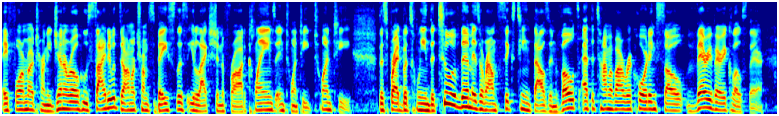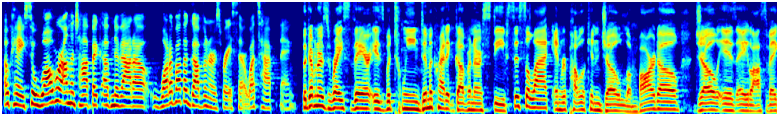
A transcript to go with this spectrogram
a former attorney general who sided with Donald Trump's baseless election fraud claims in 2020. The spread between the two of them is around 16,000 votes at the time of our recording, so very, very close there. Okay, so while we're on the topic of Nevada, what about the governor's race there? What's happening? The governor's race there is between Democratic Governor Steve Sisolak and Republican Joe Lombardo. Joe is a Las Vegas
